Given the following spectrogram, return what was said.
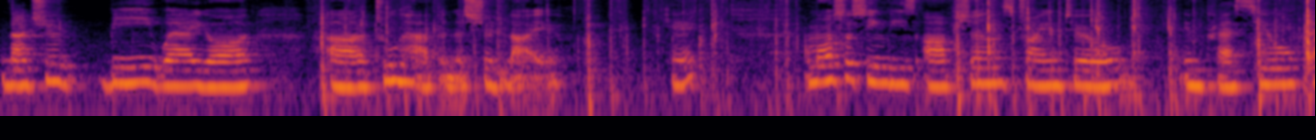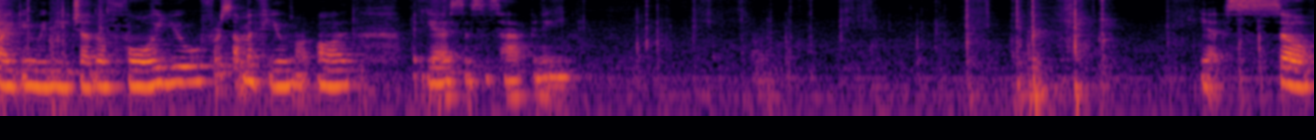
That should be where your uh, true happiness should lie. Okay? I'm also seeing these options trying to impress you fighting with each other for you. For some of you not all but yes this is happening. Yes. So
